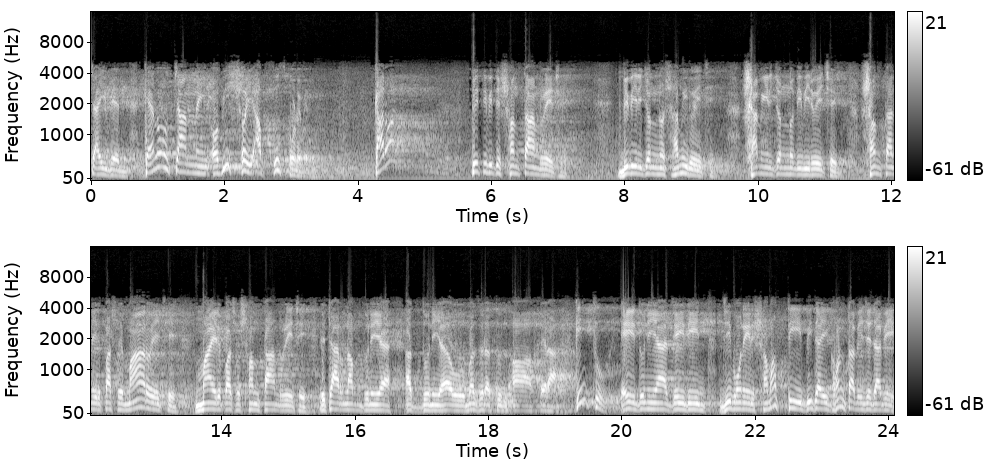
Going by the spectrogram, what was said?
চাইবেন। কেন চান নেই, অবশ্যই আফসুস করবেন। কারণ পৃথিবীতে সন্তান রয়েছে, বিবির জন্য স্বামী রয়েছে স্বামীর জন্য বিবি রয়েছে, সন্তানের পাশে মা রয়েছে, মায়ের পাশে সন্তান রয়েছে। এটার নাম দুনিয়া, আর দুনিয়া ও মজরাতুল আখেরা। কিন্তু এই দুনিয়া যেই দিন জীবনের সমাপ্তি, বিদায় ঘণ্টা বেজে যাবে,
